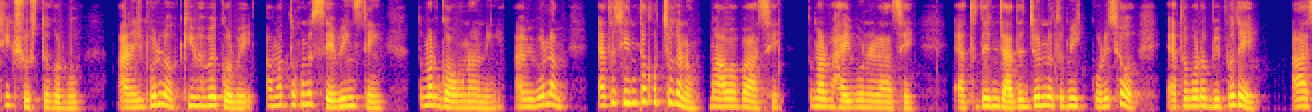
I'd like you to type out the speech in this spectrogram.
ঠিক সুস্থ করব। আনিস বলল, কীভাবে করবে? আমার তো কোনো সেভিংস নেই, তোমার গহনাও নেই। আমি বললাম, এত চিন্তা করছ কেন? মা বাবা আছে, তোমার ভাই বোনেরা আছে। এতদিন যাদের জন্য তুমি করেছ এত বড় বিপদে, আজ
